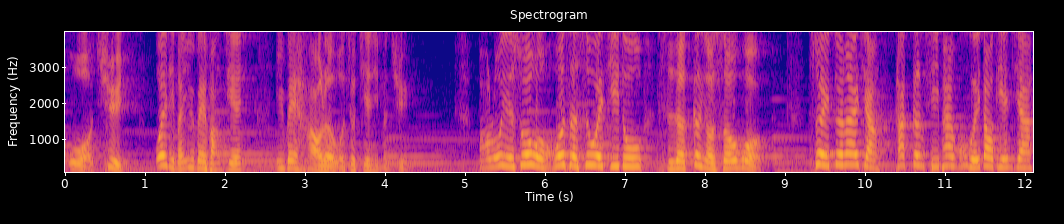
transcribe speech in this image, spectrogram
我去为你们预备房间，预备好了，我就接你们去。”保罗也说：“我活着是为基督，死了更有收获。”所以对他来讲，他更期盼回到天家，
